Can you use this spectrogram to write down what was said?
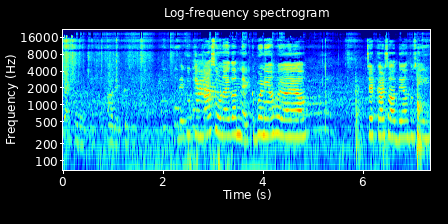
ਚੈੱਕ ਕਰੋ ਜੀ। ਆ ਦੇਖੋ ਜੀ। ਦੇਖੋ ਕਿੰਨਾ ਸੋਹਣਾ ਇਹਦਾ ਨੈਕ ਬਣਿਆ ਹੋਇਆ ਆ। ਚੈੱਕ ਕਰ ਸਕਦੇ ਆ ਤੁਸੀਂ।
